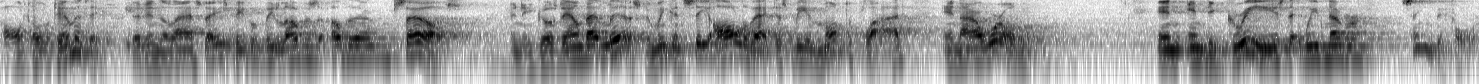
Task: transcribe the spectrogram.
Paul told Timothy that in the last days people will be lovers of themselves. And he goes down that list, and we can see all of that just being multiplied in our world in, in degrees that we've never seen before.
